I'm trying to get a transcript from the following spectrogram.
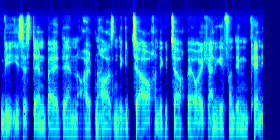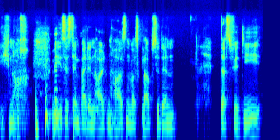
Wie ist es denn bei den alten Hasen? Die gibt es ja auch und die gibt es ja auch bei euch. Einige von denen kenne ich noch. Wie ist es denn bei den alten Hasen? Was glaubst du denn, dass für die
